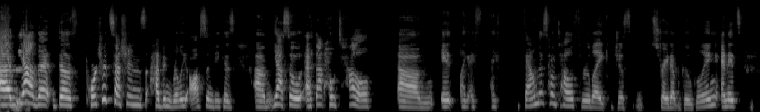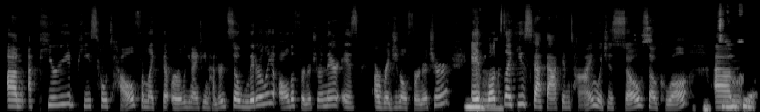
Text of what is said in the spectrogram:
um, yeah, the the portrait sessions have been really awesome because um, yeah, so at that hotel, um, it like I, I found this hotel through like just straight up googling and it's um, a period piece hotel from like the early 1900s so literally all the furniture in there is original furniture yeah. it looks like you step back in time which is so so cool um, so cool.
